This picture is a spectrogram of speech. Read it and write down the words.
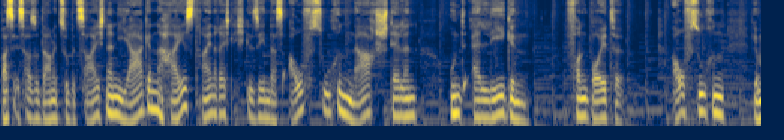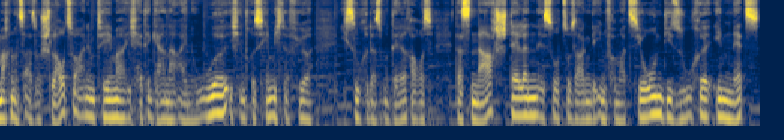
was ist also damit zu bezeichnen? Jagen heißt rein rechtlich gesehen das Aufsuchen, Nachstellen und Erlegen von Beute. Aufsuchen wir machen uns also schlau zu einem Thema. Ich hätte gerne eine Uhr, ich interessiere mich dafür, ich suche das Modell raus. Das Nachstellen ist sozusagen die Information, die Suche im Netz,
